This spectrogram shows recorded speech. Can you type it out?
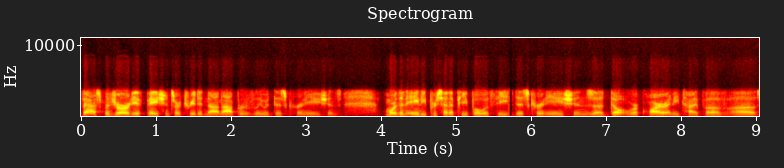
vast majority of patients are treated non-operatively with disc herniations. More than 80% of people with these disc herniations uh, don't require any type of uh,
